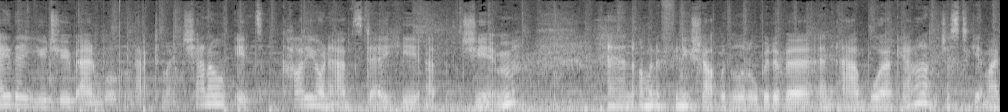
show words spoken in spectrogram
Hey there YouTube and welcome back to my channel. It's cardio and abs day here at the gym and I'm going to finish up with a little bit of a, an ab workout just to get my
